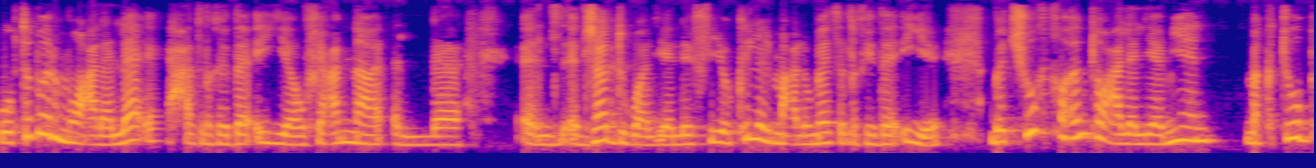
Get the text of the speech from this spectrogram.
وبتبرموا على اللائحه الغذائية وفي عنا الجدول يلي فيه كل المعلومات الغذائية بتشوفوا أنتم على اليمين مكتوب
